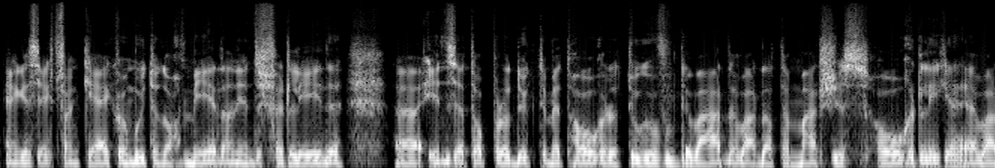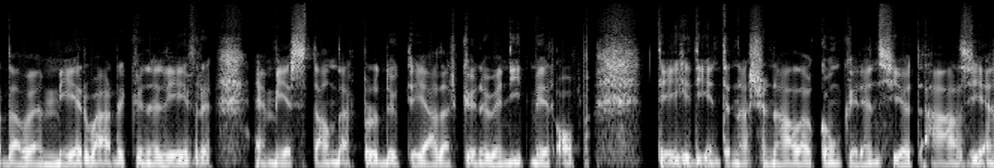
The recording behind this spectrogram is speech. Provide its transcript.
en gezegd van kijk, we moeten nog meer dan in het verleden inzetten op producten met hogere toegevoegde waarde, waar dat de marges hoger liggen, hè, waar dat we meerwaarde kunnen leveren en meer standaardproducten, ja, daar kunnen we niet meer op tegen die internationale concurrentie uit Azië en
